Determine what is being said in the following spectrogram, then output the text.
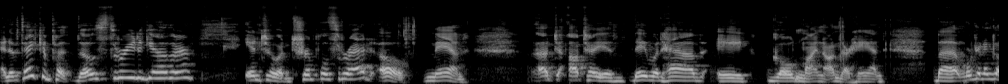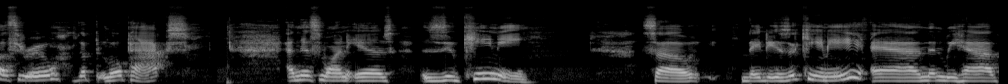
And if they could put those three together into a triple threat, oh man. I'll tell you, they would have a gold mine on their hand. But we're going to go through the little packs. And this one is zucchini. So they do zucchini, and then we have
